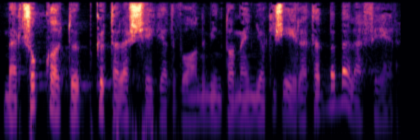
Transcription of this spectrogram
mert sokkal több kötelességed van, mint amennyi a kis életedbe belefér.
